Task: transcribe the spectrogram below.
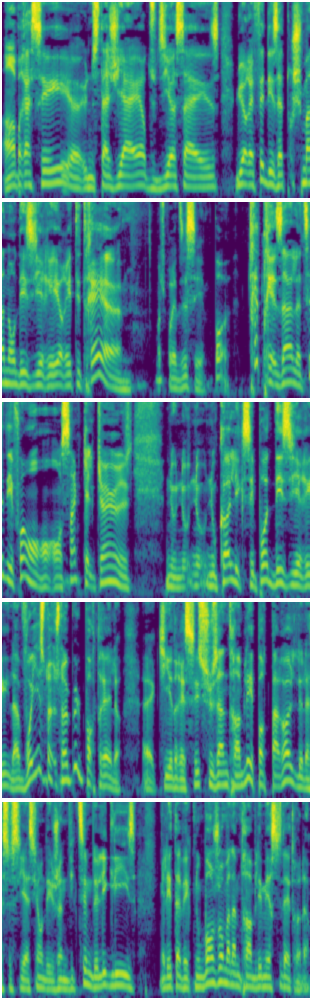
embrassé une stagiaire du diocèse, lui aurait fait des attouchements non désirés, aurait été très, moi je pourrais dire, c'est pas très présent. Tu sais, des fois, on, sent que quelqu'un nous, nous, nous, nous, colle et que c'est pas désiré. Là. Voyez, c'est un, un, peu le portrait là, euh, qui est dressé. Suzanne Tremblay est porte-parole de l'Association des jeunes victimes de l'Église. Elle est avec nous. Bonjour, Madame Tremblay. Merci d'être là.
